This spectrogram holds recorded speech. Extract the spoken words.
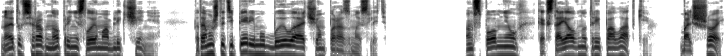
но это все равно принесло ему облегчение, потому что теперь ему было о чем поразмыслить. Он вспомнил, как стоял внутри палатки, большой,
